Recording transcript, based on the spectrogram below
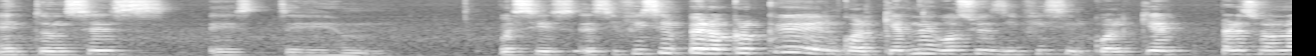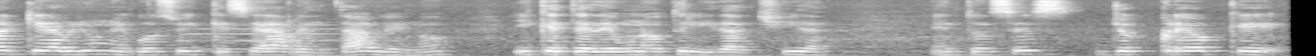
Entonces, este, pues sí, es, difícil, pero creo que en cualquier negocio es difícil. Cualquier persona quiere abrir un negocio y que sea rentable, ¿no? Y que te dé una utilidad chida. Entonces, yo creo que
